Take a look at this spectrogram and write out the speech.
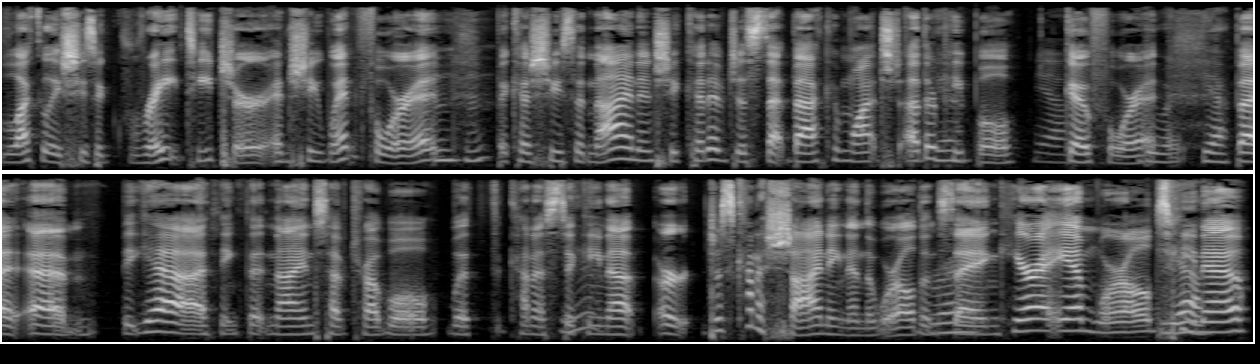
luckily she's a great teacher and she went for it Mm-hmm. because she's a nine and she could have just sat back and watched other people Yeah. go for it. It, yeah. But um but yeah, I think that nines have trouble with kind of sticking up or just kind of shining in the world and Right. saying, "Here I am, world," Yeah. you know.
